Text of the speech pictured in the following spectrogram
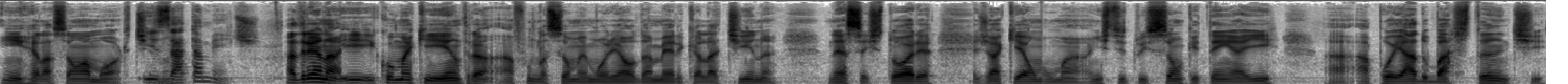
em relação à morte. Né? Exatamente. Né? Adriana, e, e, como é que entra a Fundação Memorial da América Latina nessa história, já que é uma instituição que tem aí a, apoiado bastante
